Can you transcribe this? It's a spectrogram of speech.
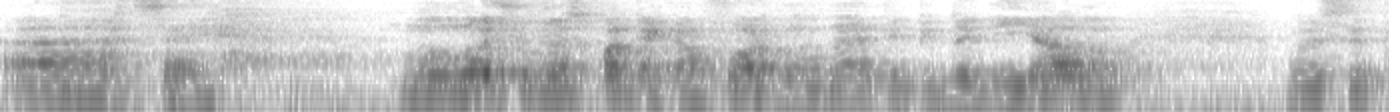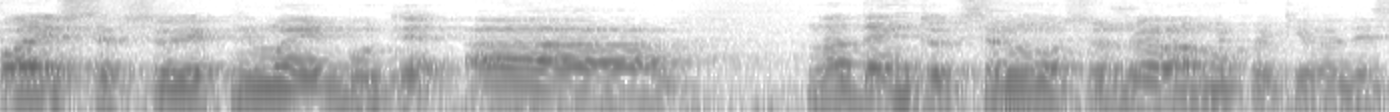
А, цей. Ну, ночі вже спати комфортно, знаєте, під одіялом, висипаєшся, все як не має бути, а на день то все одно все жара. Ми хотіли десь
